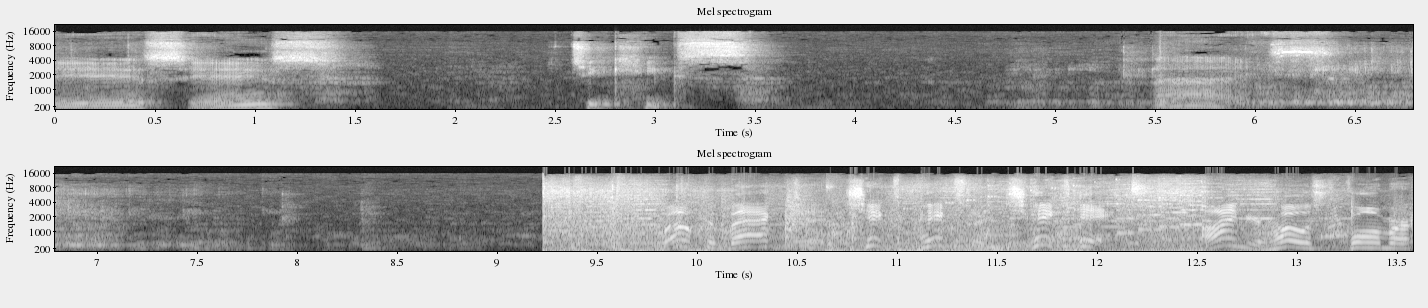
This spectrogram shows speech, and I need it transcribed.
This is Chick Hicks. Nice. Welcome back to Chick Picks with Chick Hicks. I'm your host, former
